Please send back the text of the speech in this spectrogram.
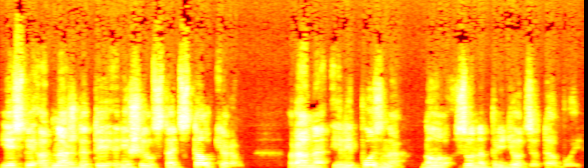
Если однажды ты решил стать сталкером, рано или поздно, но зона придет за тобой.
